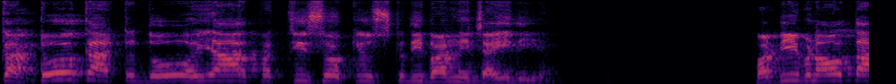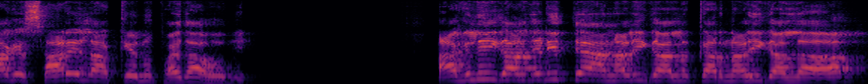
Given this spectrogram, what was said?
ਘੱਟੋ ਘੱਟ 2250 ਕਿਊਸਕ ਦੀ ਬਣਨੀ ਚਾਹੀਦੀ ਆ। ਵੱਡੀ ਬਣਾਓ ਤਾਂ ਕਿ ਸਾਰੇ ਇਲਾਕੇ ਨੂੰ ਫਾਇਦਾ ਹੋਵੇ ਅਗਲੀ ਗੱਲ ਜਿਹੜੀ ਧਿਆਨ ਵਾਲੀ ਗੱਲ, ਕਰਨ ਵਾਲੀ ਗੱਲ ਆ,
